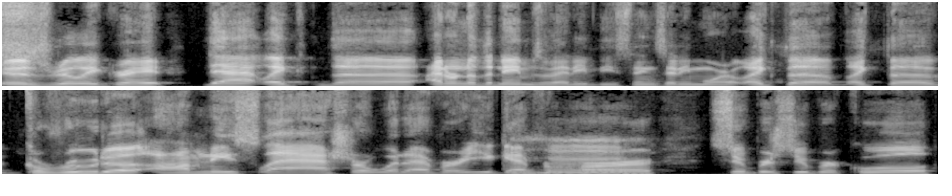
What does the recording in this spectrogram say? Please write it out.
It was really great. That like the I don't know the names of any of these things anymore. Like the like the Garuda Omni Slash or whatever you get from Mhm. her. Super super cool.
